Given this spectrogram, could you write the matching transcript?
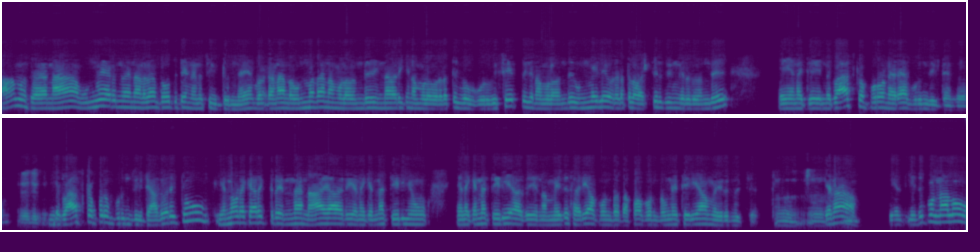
ஆமா சார். நான் உண்மையா இருந்ததுனாலதான் தோத்துட்டேன்னு நினைச்சுக்கிட்டு இருந்தேன். பட் ஆனா அந்த உண்மைதான் நம்மள வந்து இன்ன வரைக்கும் நம்மள ஒரு இடத்துக்கு ஒரு விஷயத்துக்கு நம்மள வந்து உண்மையிலேயே ஒரு இடத்துல வச்சிருக்குங்கிறது வந்து எனக்கு இந்த கிளாஸ்க்கு அப்புறம் நிறைய புரிஞ்சுக்கிட்டேன் சார் இந்த கிளாஸ்க்கு அப்புறம் புரிஞ்சுக்கிட்டேன். அது வரைக்கும் என்னோட கேரக்டர் என்ன நான் யாரு எனக்கு என்ன தெரியும் எனக்கு என்ன தெரியாது நம்ம எது சரியா பண்றோம் தப்பா பண்றோம்னே தெரியாம இருந்துச்சு. ஏன்னா எது பண்ணாலும்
